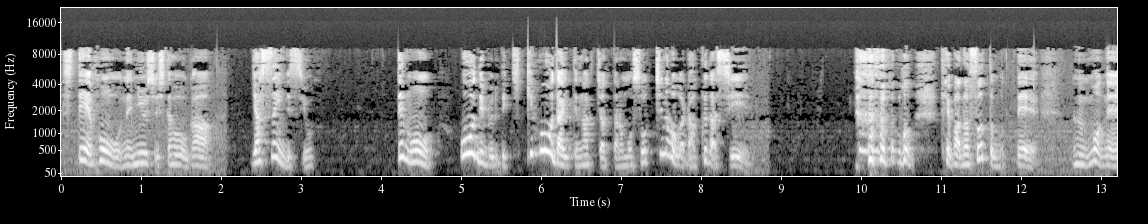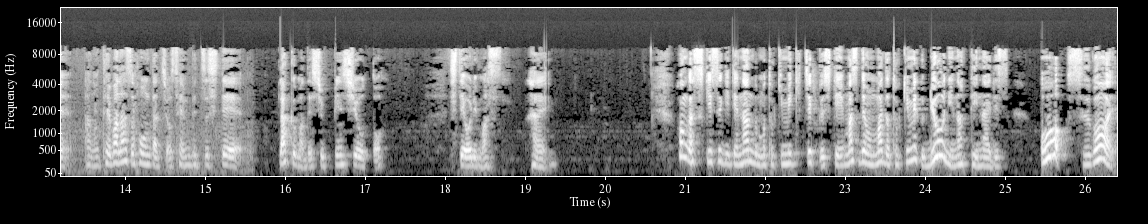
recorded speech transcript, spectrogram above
して本をね、入手した方が安いんですよ。でも、オーディブルで聞き放題ってなっちゃったらもうそっちの方が楽だし、もう手放そうと思って、うん、もうね、あの手放す本たちを選別して、楽まで出品しようとしております。はい。本が好きすぎて何度もときめきチェックしています。でもまだときめく量になっていないです。おすごい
